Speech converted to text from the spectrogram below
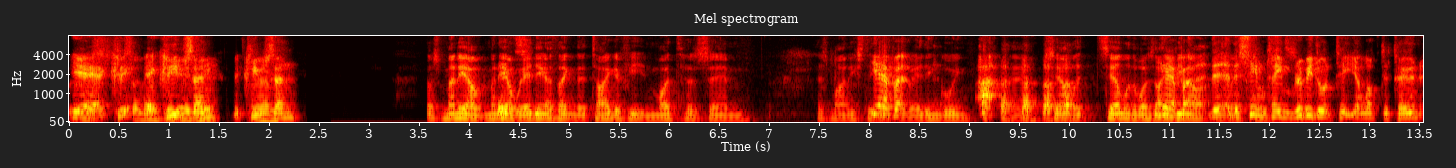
yeah, it, cre- it creeps in. It creeps um, in. There's many a many it's, a wedding I think the Tiger Feet and Mud has um, has managed to yeah, get but, the wedding going. um, certainly, certainly the ones yeah, I've been at. The, at the same Coast, time, so. Ruby "Don't Take Your Love to Town"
